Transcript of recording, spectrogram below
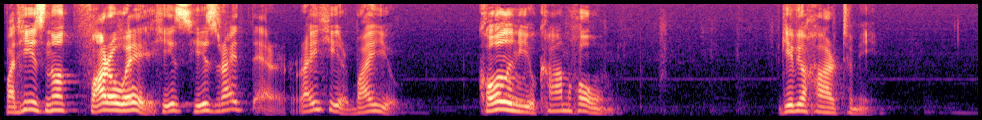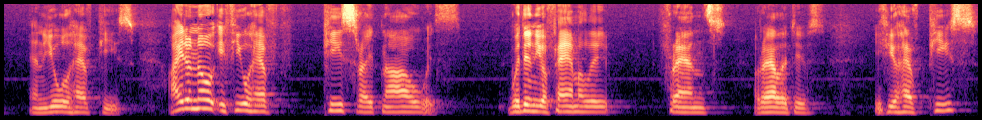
But He is not far away. He's, he's right there, right here by you, calling you, come home. Give your heart to me, and you will have peace. I don't know if you have peace right now with, within your family, friends, relatives. If you have peace,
